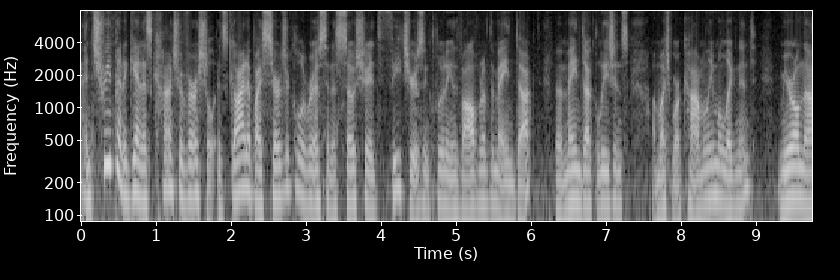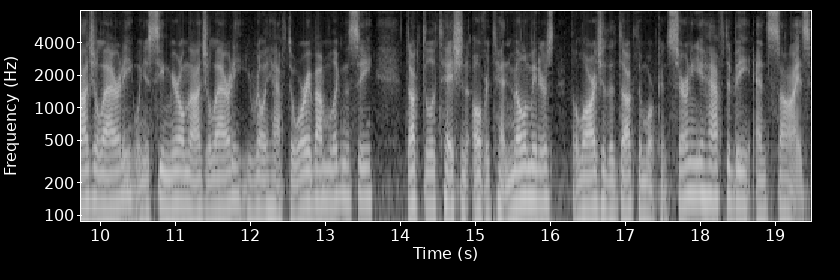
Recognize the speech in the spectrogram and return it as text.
And treatment, again, is controversial. It's guided by surgical risks and associated features, including involvement of the main duct. But main duct lesions are much more commonly malignant. Mural nodularity, when you see mural nodularity, you really have to worry about malignancy. Duct dilatation over 10 millimeters. The larger the duct, the more concerning you have to be, and size.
